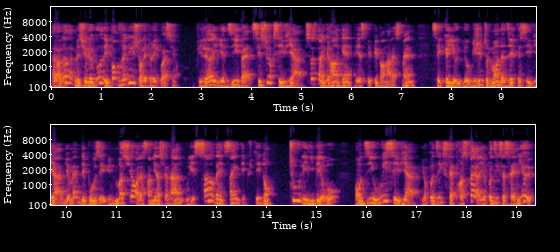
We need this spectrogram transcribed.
Alors là, M. Legault n'est pas revenu sur les péréquations. Puis là, il a dit, ben, c'est sûr que c'est viable. Ça, c'est un grand gain de PSPP pendant la semaine. C'est qu'il a obligé tout le monde à dire que c'est viable. Il a même déposé une motion à l'Assemblée nationale où les 125 députés, dont tous les libéraux, ont dit oui, c'est viable. Ils n'ont pas dit que ce serait prospère. Ils n'ont pas dit que ce serait mieux.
